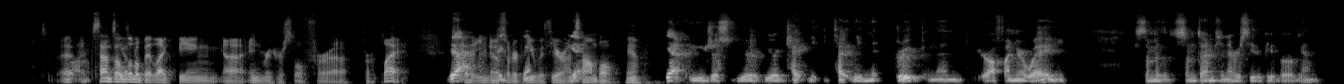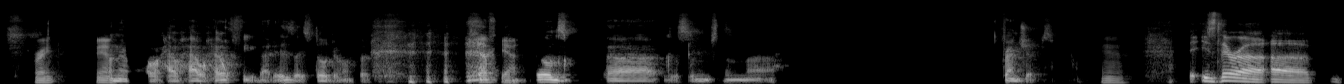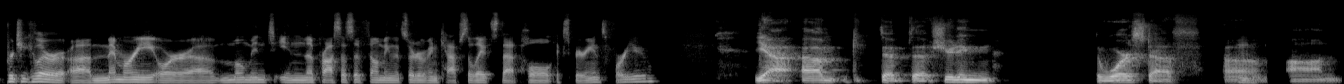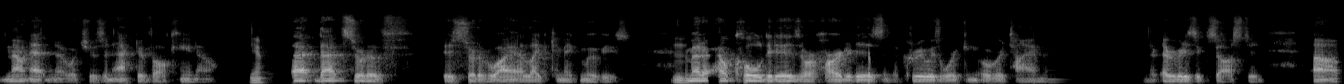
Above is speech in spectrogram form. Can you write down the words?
Uh, It sounds a little bit like being uh, in rehearsal for a for a play. Yeah, that, you know, sort of exactly. you with your ensemble. Yeah. yeah you just you're you're a tightly tightly knit group and then you're off on your way some of the sometimes you never see the people again Right. Yeah. how how healthy that is i still don't but Yeah. builds uh some some uh friendships Yeah. Is there a, a particular uh, memory or a moment in the process of filming that sort of encapsulates that whole experience for you? yeah um the the shooting the war stuff um on mount etna which is an active volcano Yeah. that that sort of is sort of why i like to make movies Mm. no matter how cold it is or hard it is and the crew is working overtime and everybody's exhausted um,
